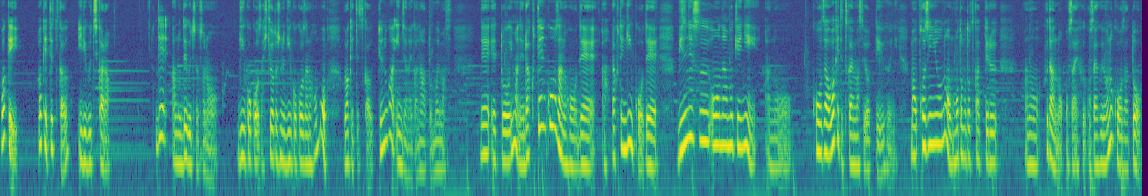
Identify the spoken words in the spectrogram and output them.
分け分けて使う入り口からであの出口のその銀行口座引き落としの銀行口座の方も分けて使うっていうのがいいんじゃないかなと思います。で、えっと、今ね楽天口座の方であ楽天銀行でビジネスオーナー向けにあの口座を分けて使えますよっていうふうに、まあ、個人用のもともと使ってるあの普段のお財布お財布用の口座と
